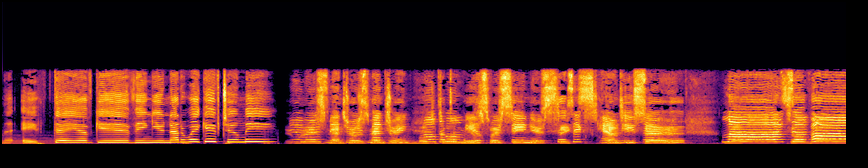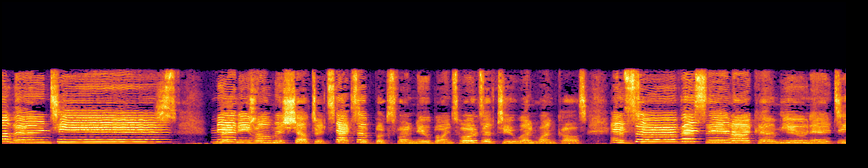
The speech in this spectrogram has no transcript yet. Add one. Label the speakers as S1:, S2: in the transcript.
S1: the eighth day of giving, United Way gave to me.
S2: Numerous mentors mentoring, multiple meals for seniors, six counties served, lots of volunteers. Many homeless sheltered, stacks of books for newborns, hordes of 211 calls, and service in our community.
